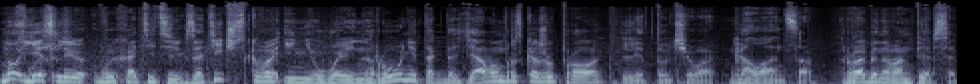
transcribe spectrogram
Ну, услышать. если вы хотите экзотического и не Уэйна Руни, тогда я вам расскажу про летучего голландца Робина Ван Перси.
